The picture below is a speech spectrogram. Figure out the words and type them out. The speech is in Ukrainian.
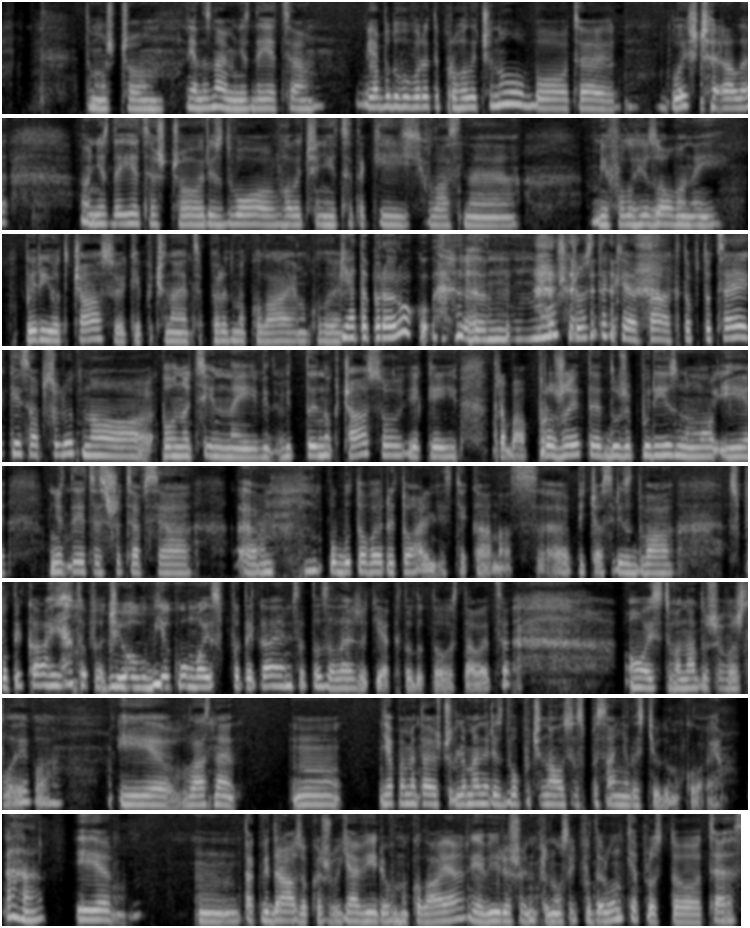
Тому що, я не знаю, мені здається, я буду говорити про Галичину, бо це ближче, але мені здається, що Різдво в Галичині це такий, власне, міфологізований період часу, який починається перед Миколаєм, коли П'ята пора року. Е, Ну, щось таке, так. Тобто, це якийсь абсолютно повноцінний відтинок часу, який треба прожити дуже по-різному. І мені здається, що ця вся е, побутова ритуальність, яка нас е, під час Різдва спотикає, тобто, чи об яку ми спотикаємося, то залежить, як хто до того ставиться. Ось вона дуже важлива. І, власне, я пам'ятаю, що для мене Різдво починалося з писання листів до Миколая. Ага. І так відразу кажу: я вірю в Миколая, я вірю, що він приносить подарунки. Просто це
